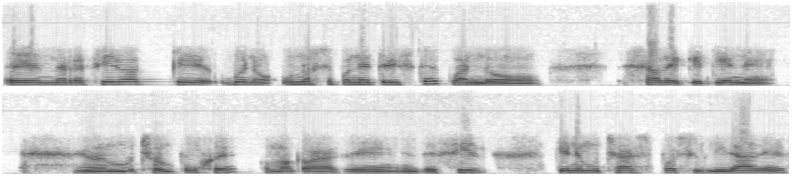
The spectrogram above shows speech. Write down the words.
eh, me refiero a que, bueno, uno se pone triste cuando sabe que tiene eh, mucho empuje, como acabas de decir, tiene muchas posibilidades,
